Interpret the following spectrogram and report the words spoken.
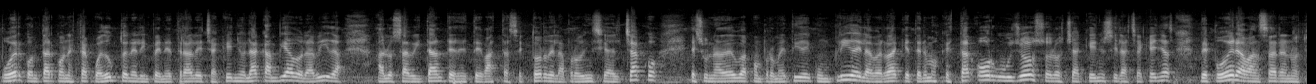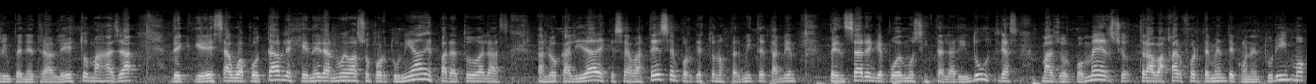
Poder contar con este acueducto en el impenetrable chaqueño le ha cambiado la vida a los habitantes de este vasto sector de la provincia del Chaco. Es una deuda comprometida y cumplida y la verdad que tenemos que estar orgullosos los chaqueños y las chaqueñas de poder avanzar en nuestro impenetrable. Esto más allá de que es agua potable genera nuevas oportunidades para todas las, localidades que se abastecen porque esto nos permite también pensar en que podemos instalar industrias, mayor comercio, trabajar fuertemente con el turismo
